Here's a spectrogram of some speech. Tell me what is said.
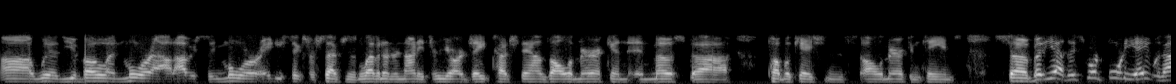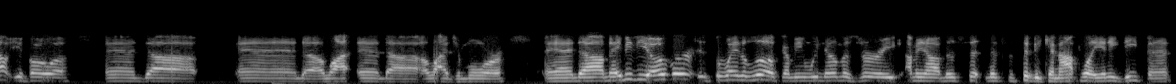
uh, with Yeboah and Moore out. Obviously, Moore 86 receptions, 1,193 yards, eight touchdowns, All American in most uh, publications, All American teams. So, but yeah, they scored 48 without Yeboah and uh, and uh, and uh, Elijah Moore. And uh, maybe the over is the way to look. I mean, we know Missouri, I mean, uh, Mississippi cannot play any defense.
